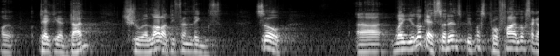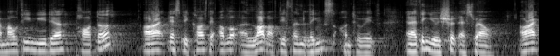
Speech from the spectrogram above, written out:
or that you have done through a lot of different links. So uh, when you look at certain people's profile, it looks like a multimedia portal. All right, that's because they upload a lot of different links onto it, and I think you should as well. All right,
